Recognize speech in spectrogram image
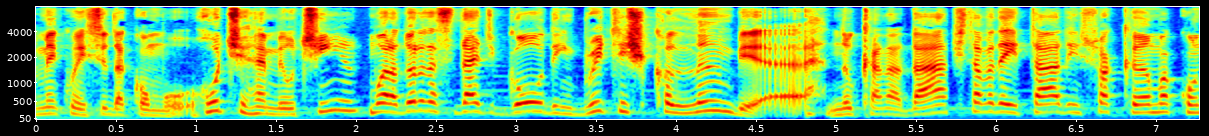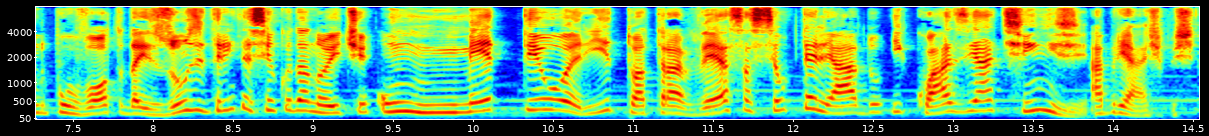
também conhecida como Ruth Hamilton, moradora da cidade de Golden, British Columbia, no Canadá, estava deitada em sua cama quando, por volta das 11h35 da noite, um meteorito atravessa seu telhado e quase a atinge. Abre aspas.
